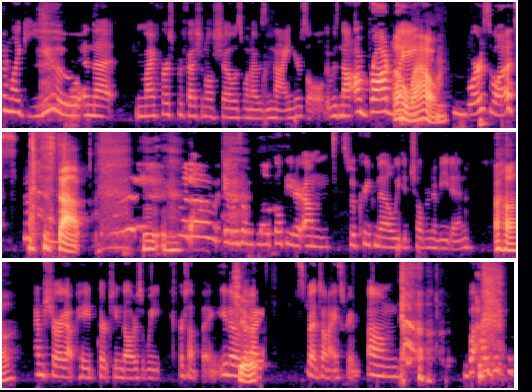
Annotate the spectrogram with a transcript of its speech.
I'm like you, in that my first professional show was when I was nine years old. It was not on Broadway. Oh wow! Yours was. Stop. but um, it was a local theater. Um, Swift Creek Mill. We did Children of Eden. Uh huh. I'm sure I got paid thirteen dollars a week or something. You know Cute. that I spent on ice cream. Um, but I just was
